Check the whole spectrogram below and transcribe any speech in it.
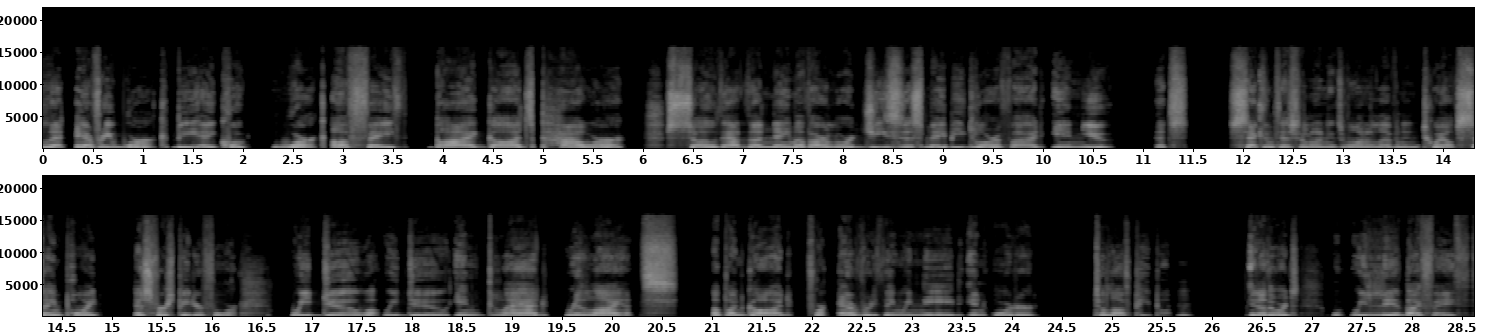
Let every work be a quote work of faith by God's power so that the name of our Lord Jesus may be glorified in you. That's 2 Thessalonians 1 11 and 12. Same point as 1 Peter 4. We do what we do in glad reliance upon God for everything we need in order to love people. Hmm. In other words, we live by faith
